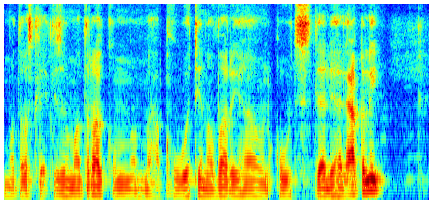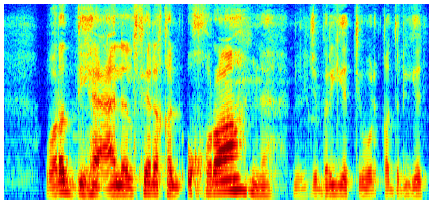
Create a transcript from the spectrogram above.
مدرسة الاعتزال مدراكم مع قوة نظرها وقوة استدلالها العقلي وردها على الفرق الأخرى من الجبرية والقدرية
